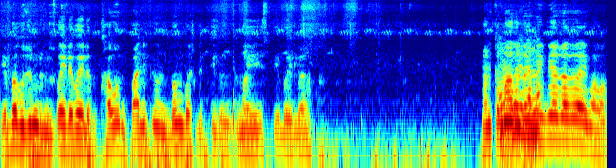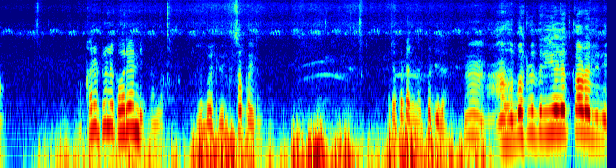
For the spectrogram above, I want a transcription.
ते बघून पहिले बैल खाऊन पाणी पिऊन बंब बसले तिकडून म्हैस ते बैल. नंतर मागं? मी आहे बाबा. खाली ठेवले कवर आणलीत मला ते बसले ते सफायचं त्या पटाकनं कधीला हम्म, असं बसलं तरी येड्यात काढायला ते.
